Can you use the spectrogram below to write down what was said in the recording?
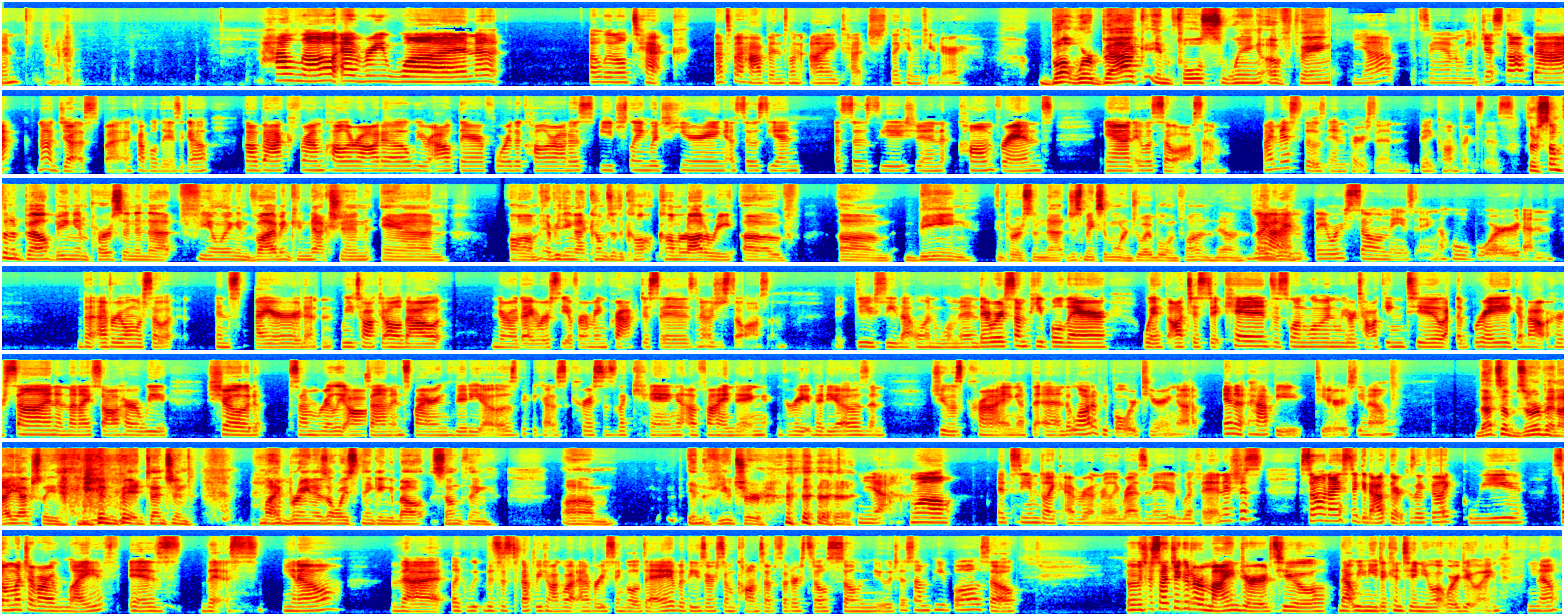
in. Hello, everyone. A little tech. That's what happens when I touch the computer. But we're back in full swing of things. Yep. And we just got back, not just, but a couple days ago, got back from Colorado. We were out there for the Colorado Speech Language Hearing Association Association conference, and it was so awesome. I miss those in person big conferences. There's something about being in person and that feeling and vibe and connection and um, everything that comes with the camaraderie of um, being in person that just makes it more enjoyable and fun. Yeah, yeah, they were so amazing. The whole board and that everyone was so inspired, and we talked all about neurodiversity affirming practices, and it was just so awesome. Do you see that one woman? There were some people there with autistic kids. This one woman we were talking to at the break about her son, and then I saw her. We showed some really awesome, inspiring videos because Chris is the king of finding great videos, and she was crying at the end. A lot of people were tearing up in happy tears, you know. That's observant. I actually didn't pay attention. My brain is always thinking about something um, in the future. yeah. Well, it seemed like everyone really resonated with it. And it's just so nice to get out there because I feel like we, so much of our life is this, you know, that like we, this is stuff we talk about every single day, but these are some concepts that are still so new to some people. So it was just such a good reminder to that we need to continue what we're doing, you know?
